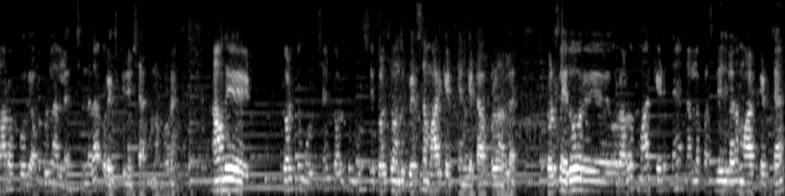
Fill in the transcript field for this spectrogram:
மாறப்போகுது அப்படிலாம் இல்லை. சின்னதாக ஒரு எக்ஸ்பீரியன்ஸ் ஷேர் பண்ண போகிறேன் நான் வந்து டுவெல்த்து முடித்தேன் டுவெல்த்து முடிச்சு டுவெல்த்து வந்து பெருசாக மார்க் எடுத்தேன்னு கேட்டால் அப்படிலாம் இல்லை. டுவெல்த்தில் ஏதோ ஒரு ஒரு அளவுக்கு மார்க் எடுத்தேன். நல்ல பர்சன்டேஜில் தான் மார்க் எடுத்தேன்.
